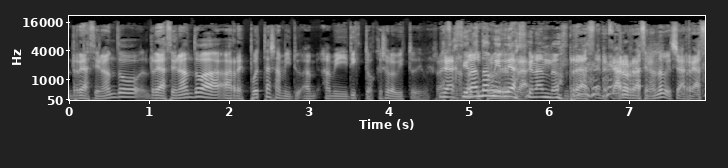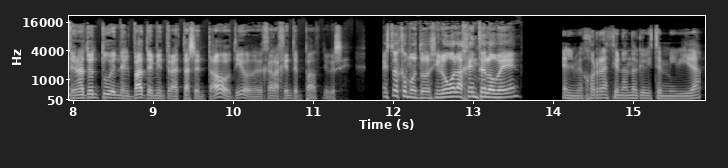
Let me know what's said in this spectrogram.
Reaccionando reaccionando a, a respuestas a mi, tu- a, a mi TikTok, que eso lo he visto. digo, Reaccionando a mi reaccionando. Claro, reaccionando. O sea, reacciona tú en, tu, en el váter mientras estás sentado, tío. Deja a la gente en paz, yo qué sé. Esto es como todo. Si luego la gente lo ve, El mejor reaccionando que he visto en mi vida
